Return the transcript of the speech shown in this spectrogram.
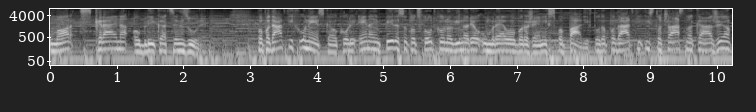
umor skrajna oblika cenzure. Po podatkih UNESCO okoli 51 odstotkov novinarjev umre v oboroženih spopadih, tudi podatki istočasno kažejo,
